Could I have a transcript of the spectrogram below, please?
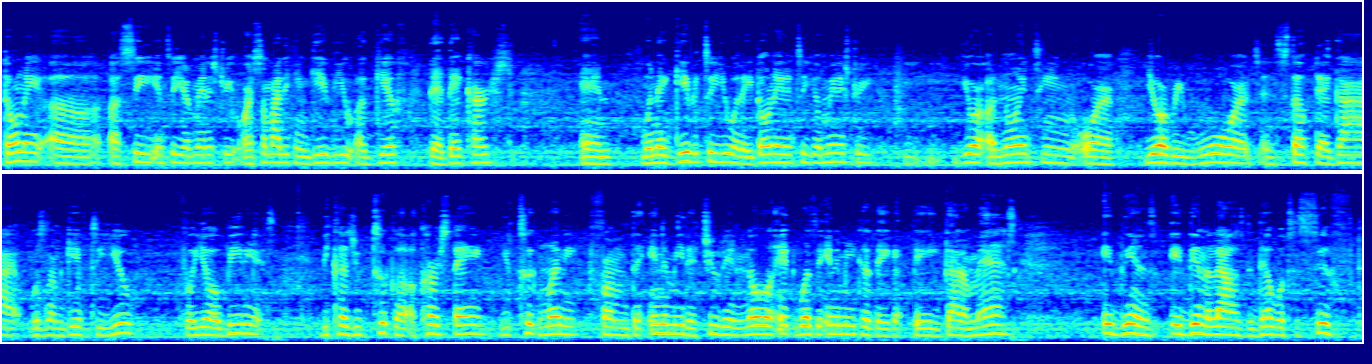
donate a, a seed into your ministry or somebody can give you a gift that they cursed and when they give it to you or they donate it to your ministry your anointing or your rewards and stuff that God was going to give to you for your obedience because you took a, a cursed thing, you took money from the enemy that you didn't know it was the enemy because they they got a mask. It then it then allows the devil to sift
